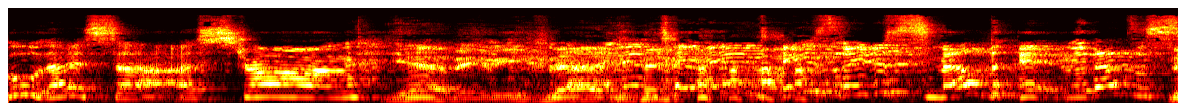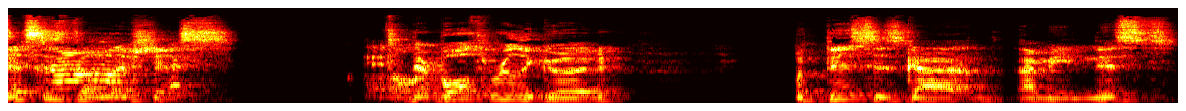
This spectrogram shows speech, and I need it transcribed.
Ooh, that is uh, a strong. Yeah, baby. I didn't, ta- I didn't taste it. I just smelled it. But that's a. Strong... this is delicious. They're both really good, but this has got. I mean, this.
